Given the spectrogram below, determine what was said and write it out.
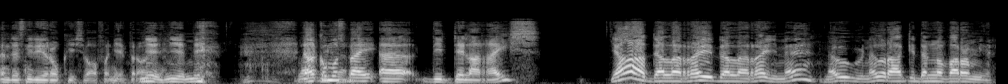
en dis nie die rokkies waarvan jy praat nee, nie. Nee, nee, nee. Dan kom ons by uh die Delareis. Ja, Delarey, Delarey, né? Nou, nou raak die dinge warm hier.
